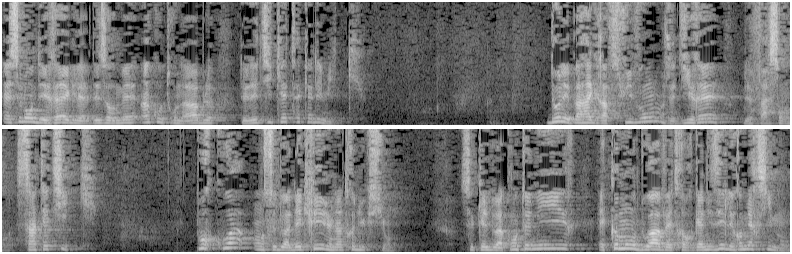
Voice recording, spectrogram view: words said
et selon des règles désormais incontournables de l'étiquette académique. Dans les paragraphes suivants, je dirais, de façon synthétique, pourquoi on se doit d'écrire une introduction, ce qu'elle doit contenir et comment doivent être organisés les remerciements.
